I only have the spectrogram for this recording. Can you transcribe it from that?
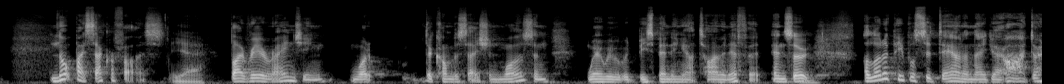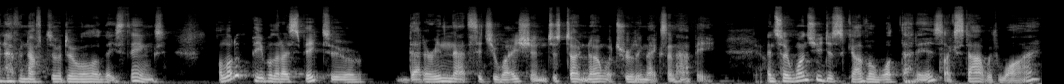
not by sacrifice. Yeah. By rearranging what the conversation was and where we would be spending our time and effort. And so a lot of people sit down and they go, Oh, I don't have enough to do all of these things. A lot of the people that I speak to that are in that situation just don't know what truly makes them happy. Yeah. And so once you discover what that is, like start with why,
